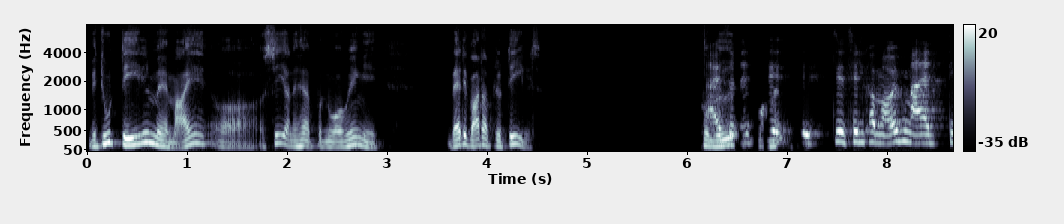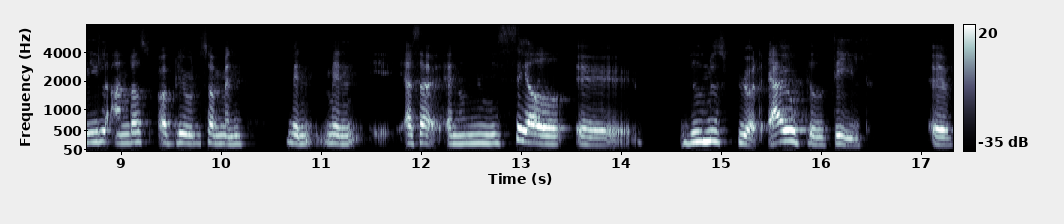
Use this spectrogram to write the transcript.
Vil du dele med mig og, og seerne her på Den Uafhængige, hvad det var, der blev delt? På altså, det, det, det, det tilkommer jo ikke mig at dele andres oplevelser, men, men, men altså anonymiseret øh, vidnesbyrd er jo blevet delt øh,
